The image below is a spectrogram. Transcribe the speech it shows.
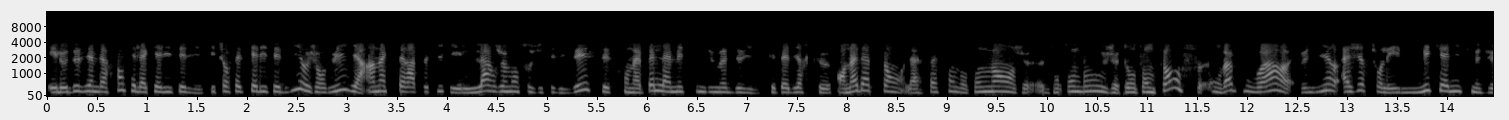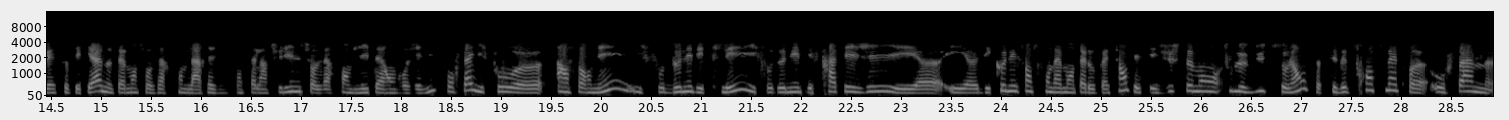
Et le deuxième versant, c'est la qualité de vie. Et sur cette qualité de vie, aujourd'hui, il y a un axe thérapeutique qui est largement sous-utilisé, c'est ce qu'on appelle la médecine du mode de vie. C'est-à-dire que en adaptant la façon dont on mange, dont on bouge, dont on pense, on va pouvoir venir agir sur les mécanismes du SOPK, notamment sur le versant de la résistance à l'insuline, sur le versant de l'hyperandrogénie. Pour ça, il faut euh, informer, il faut donner des clés, il faut donner des stratégies et, euh, euh, des connaissances fondamentales aux patientes. Et c'est justement tout le but de Solence, c'est de transmettre aux femmes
